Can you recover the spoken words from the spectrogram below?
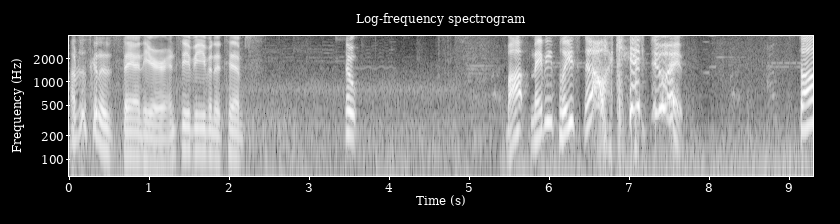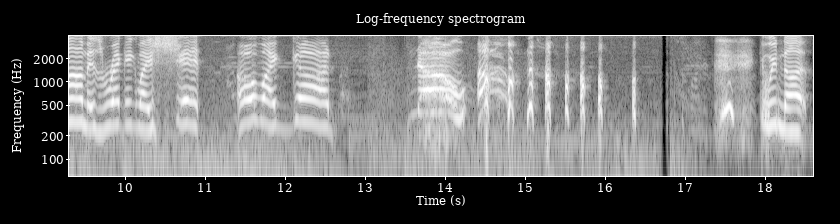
I'm just gonna stand here and see if he even attempts. Nope. Bop, maybe, please? No, I can't do it! Tom is wrecking my shit! Oh my god! No! Oh no! Can we not?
